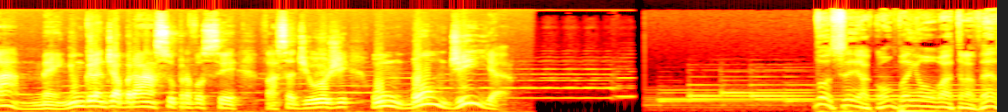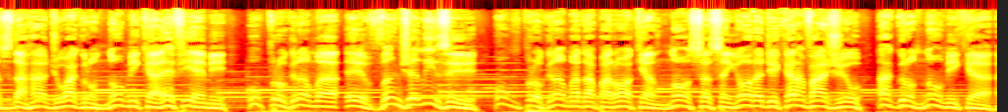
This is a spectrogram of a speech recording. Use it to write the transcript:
Amém. Um grande abraço para você. Faça de hoje um bom dia. Você acompanhou através da Rádio Agronômica FM o programa Evangelize, um programa da paróquia Nossa Senhora de Caravaggio, Agronômica,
